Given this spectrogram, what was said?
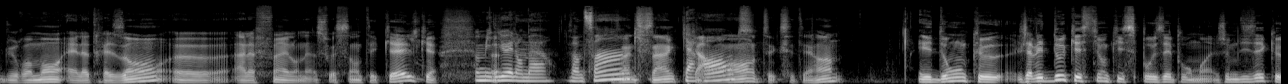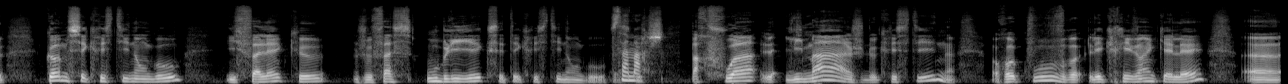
du roman, elle a 13 ans. Euh, à la fin, elle en a 60 et quelques. Au milieu, elle en a 25. 25, 40. 40, etc. Et donc, euh, j'avais deux questions qui se posaient pour moi. Je me disais que, comme c'est Christine Angot, il fallait que je fasse oublier que c'était Christine Angot. Ça marche. Parfois, l'image de Christine recouvre l'écrivain qu'elle est, euh,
